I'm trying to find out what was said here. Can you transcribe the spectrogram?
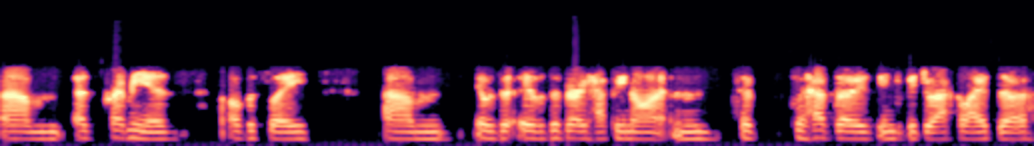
um, as premiers, obviously, um, it was a, it was a very happy night, and to to have those individual accolades are,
